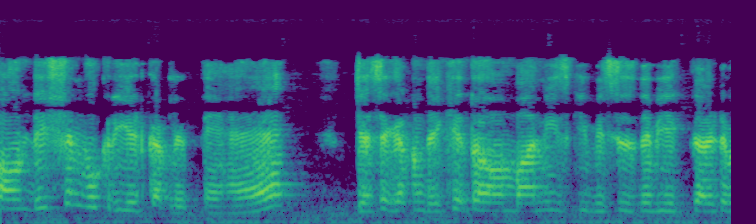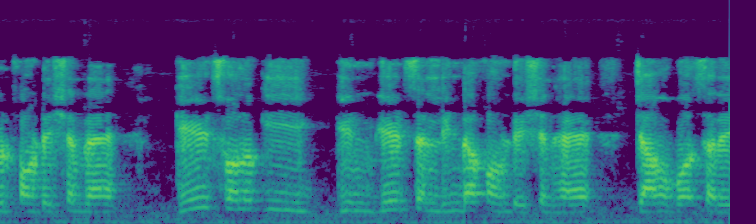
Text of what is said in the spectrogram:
फाउंडेशन वो क्रिएट कर लेते हैं। जैसे अगर हम देखें तो अंबानी की मिसेज ने भी एक चैरिटेबल फाउंडेशन है। गेट्स वालों की गेट्स एंड लिंडा फाउंडेशन है, जहाँ वो बहुत सारे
